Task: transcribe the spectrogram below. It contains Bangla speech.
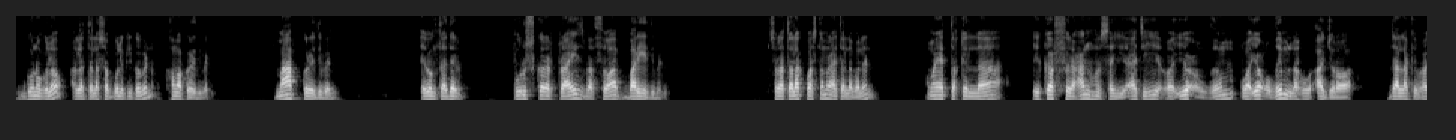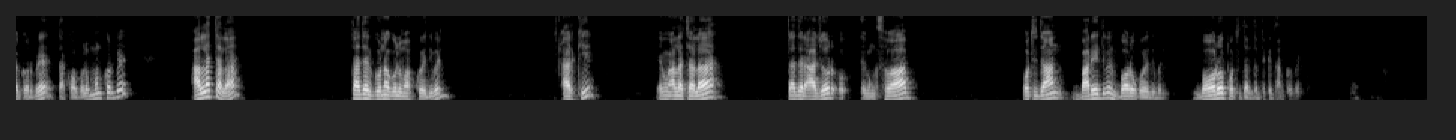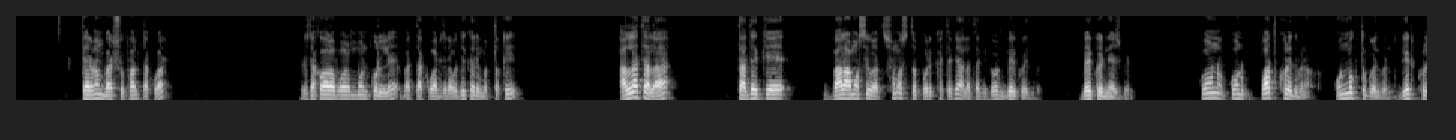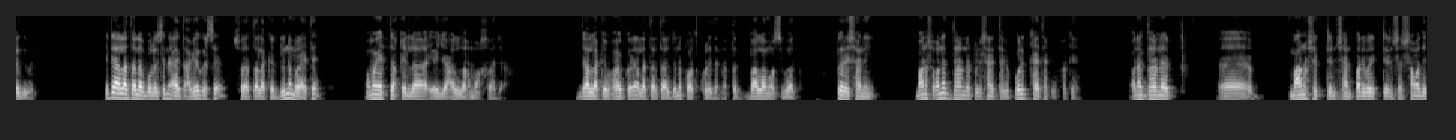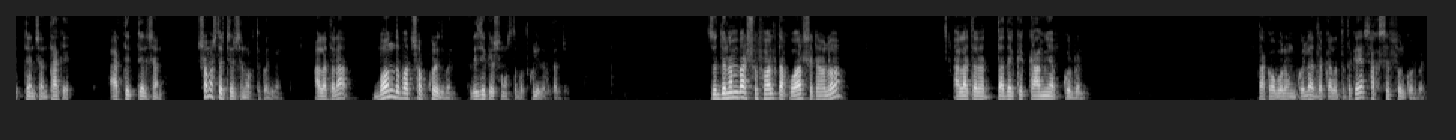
গুণগুলো আল্লাহ তালা সবগুলো কী করবেন? ক্ষমা করে দিবেন, মাফ করে দিবেন এবং তাদের পুরস্কারের প্রাইজ বা সোয়াব বাড়িয়ে দিবেন। সোলা তালাক পাঁচ নম্বর আয়তাল্লাহ বলেন ওমায়াত্তাকিল্লা ইকফির আনহু সাইয়াতিহি ওয়া ইউযম ওয়া ইউযিম লাহু আজরা। যে ভয় করবে, তাকে অবলম্বন করবে। আল্লাহ তালা তাদের গুণাগুলো মাফ করে দিবেন। আর কি? এবং আল্লাহ তালা তাদের আজর এবং সোয়াব প্রতিদান বাড়িয়ে দিবেন, বড় করে দিবেন। বড় প্রতিদান তাদেরকে দান করবেন। তেরো নম্বর, সুফল তাকুয়ার তাকুয়ার অবলম্বন করলে বা তাকুয়ার যারা অধিকারী, মোত্তাকি, আল্লাহ তালা তাদেরকে বালা মুসিবত, সমস্ত পরীক্ষা থেকে আল্লাহ তাকে করবেন বের করে দেবেন, বের করে নিয়ে আসবেন। কোন কোন পথ খুলে দেবেন, উন্মুক্ত করে দেবেন, গেট খুলে দেবেন। এটা আল্লাহ তালা বলেছেন, আয়ত আগেও গেছে, সোরা তালাকের দুই নম্বর আয়তে ওমায়ত্তাকিল্লা এই যে আল্লাহ মখরাজা যে আল্লাহকে ভয় করে আল্লাহ তালা তার জন্য পথ খুলে দেন। অর্থাৎ বালা মুসিবত, পেরেশানি, মানুষ অনেক ধরনের পেরেশানি থাকে, পরীক্ষায় থাকে, ফাঁকে। অনেক ধরনের মানসিক টেনশন, পারিবারিক টেনশন, সামাজিক টেনশন থাকে, আর্থিক টেনশন। সমস্ত টেনশন মুক্ত করে দেবেন। আল্লাহ তালা বন্ধ পথ সব খুলে দেবেন, রিজিকের সমস্ত পথ খুলে দেবে তার জন্য। চোদ্দ নম্বর সুফল তাকুয়ার সেটা হলো আল্লাহ তালা তাদেরকে কামিয়াব করবেন। তাকে অবলম্বন করলে আল্লাহ আল্লাহ তাকে সাকসেসফুল করবেন।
